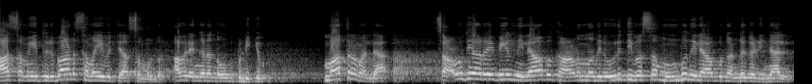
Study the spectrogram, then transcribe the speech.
ആ സമയത്ത് ഒരുപാട് സമയ വ്യത്യാസമുണ്ട്. അവരെങ്ങനെ നോമ്പ് പിടിക്കും? മാത്രമല്ല സൗദി അറേബ്യയിൽ നിലാവ് കാണുന്നതിന് ഒരു ദിവസം മുമ്പ് നിലാവ് കണ്ടു കഴിഞ്ഞാൽ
